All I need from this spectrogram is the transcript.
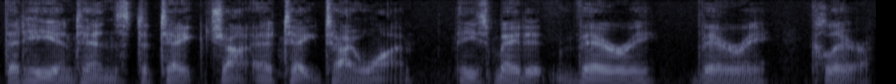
that he intends to take China, uh, take Taiwan. He's made it very very clear.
